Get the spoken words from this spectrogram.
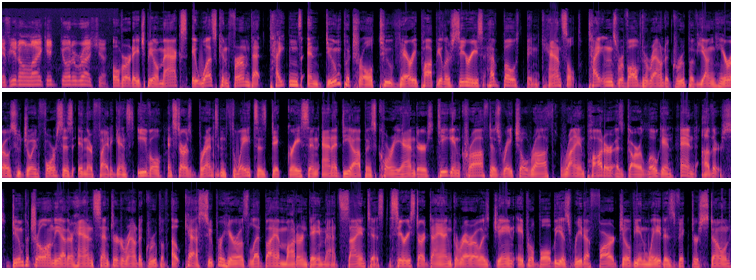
If you don't like it, go to Russia. Over at HBO Max, it was confirmed that Titans and Doom Patrol, two very popular series, have both been canceled. Titans revolved around a group of young heroes who join forces in their fight against evil and stars Brenton Thwaites as Dick Grayson, Anna Diop as Kory Anders, Teagan Croft as Rachel Roth, Ryan Potter as Gar Logan, and others. Doom Patrol, on the other hand, centered around a group of outcast superheroes led by a modern day mad scientist. The series starred Diane Guerrero as Jane, April Bowlby as Rita Farr, Jovian Wade as Victor Stone,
